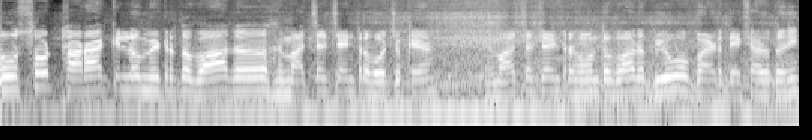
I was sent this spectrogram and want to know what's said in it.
218 ਕਿਲੋਮੀਟਰ ਤੋਂ ਬਾਅਦ ਹਿਮਾਚਲ ਚ ਐਂਟਰ ਹੋ ਚੁੱਕੇ ਹਾਂ ਹਿਮਾਚਲ ਚ ਐਂਟਰ ਹੋਣ ਤੋਂ ਬਾਅਦ ਵਿਊ ਪੁਆਇੰਟ ਦੇਖ ਸਕਦੇ ਹੋ ਤੁਸੀਂ।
